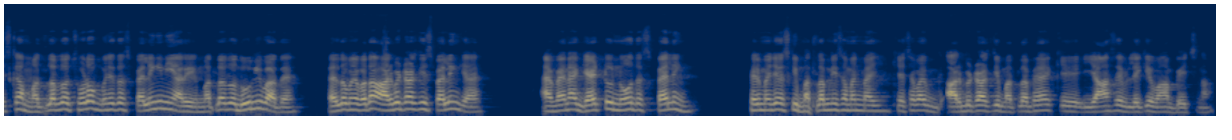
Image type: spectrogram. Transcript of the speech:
इसका मतलब तो छोड़ो, मुझे तो स्पेलिंग ही नहीं आ रही। मतलब तो दूर की बात है। पहले तो मुझे बताओ आर्बिट्राज की स्पेलिंग क्या है? And when I get to know the spelling फिर मुझे उसकी मतलब नहीं समझ में आई कि अच्छा भाई आर्बिट्राज की मतलब है कि यहाँ से लेके वहाँ बेचना।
